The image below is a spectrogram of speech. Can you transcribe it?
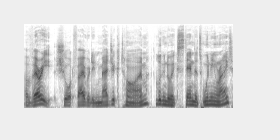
a very short favourite in Magic Time, looking to extend its winning rate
